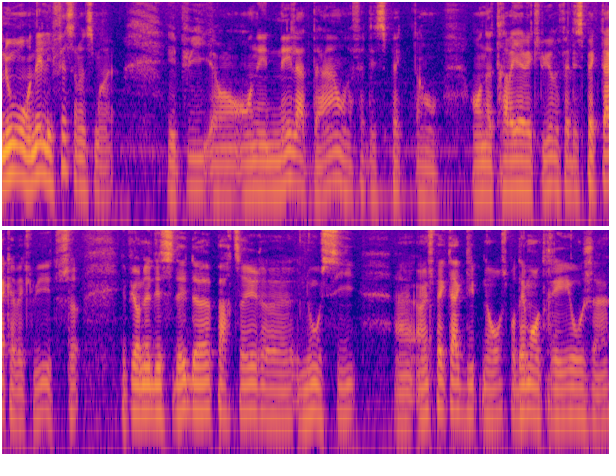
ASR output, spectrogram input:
Nous, on est les fils à Mesmer. Et puis, on, on est né là-dedans, on a fait des spectacles, on, on a travaillé avec lui, on a fait des spectacles avec lui et tout ça. Et puis, on a décidé de partir, euh, nous aussi, un, un spectacle d'hypnose pour démontrer aux gens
